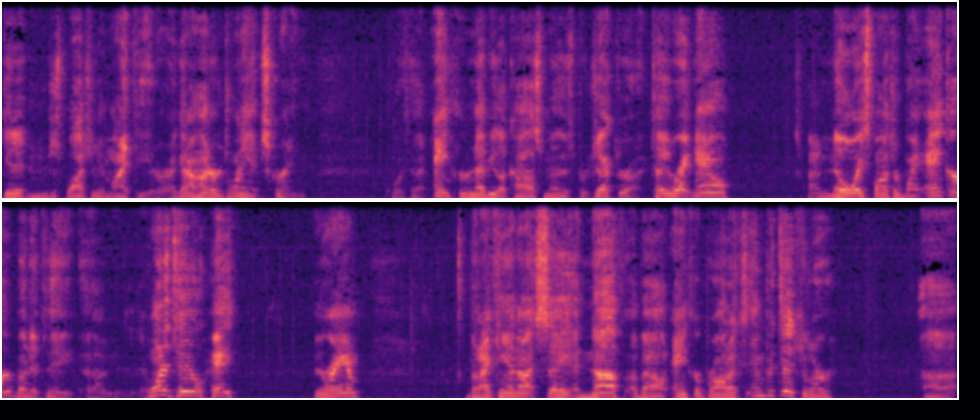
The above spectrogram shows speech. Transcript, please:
get it and just watch it in my theater. I got a 120-inch screen with an Anker Nebula Cosmos projector. I tell you right now, I'm no way sponsored by Anker, but if they, uh, if they wanted to, hey, here I am. But I cannot say enough about Anker products, in particular, uh,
